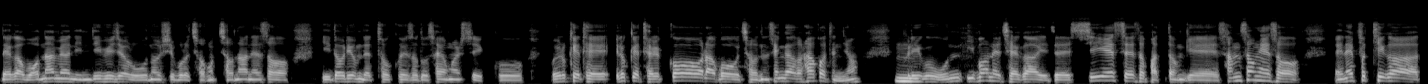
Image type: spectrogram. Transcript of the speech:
내가 원하면 individual ownership으로 전, 전환해서 이더리움 네트워크에서도 사용할 수 있고 뭐 이렇게 돼 이렇게 될 거라고 저는 생각을 하거든요. 음. 그리고 온, 이번에 제가 이제 CES에서 봤던 게 삼성에서 NFT가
